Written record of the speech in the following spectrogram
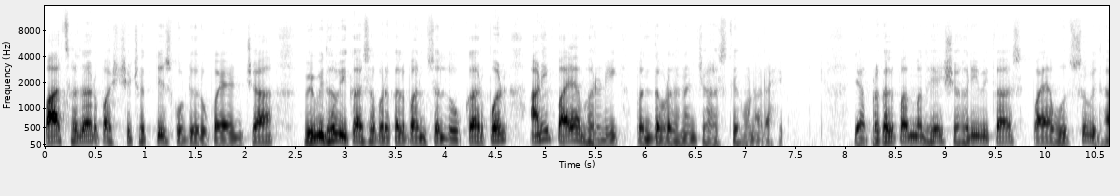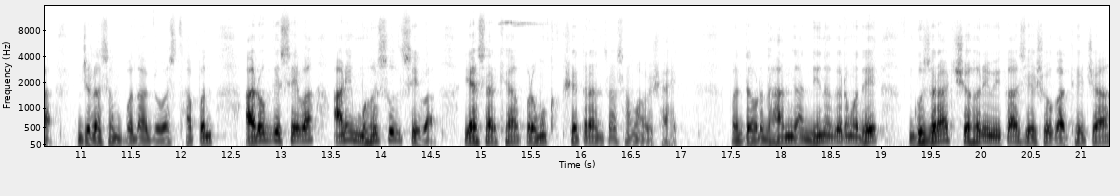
पाच हजार पाचशे छत्तीस कोटी रुपयांच्या विविध विकास प्रकल्पांचं लोकार्पण आणि पायाभरणी पंतप्रधानांच्या हस्ते होणार आहे. या प्रकल्पांमध्ये शहरी विकास पायाभूत सुविधा जलसंपदा व्यवस्थापन आरोग्यसेवा आणि महसूल सेवा यासारख्या प्रमुख क्षेत्रांचा समावेश आहे. पंतप्रधान गांधीनगरमध्ये गुजरात शहरी विकास यशोगाथेच्या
